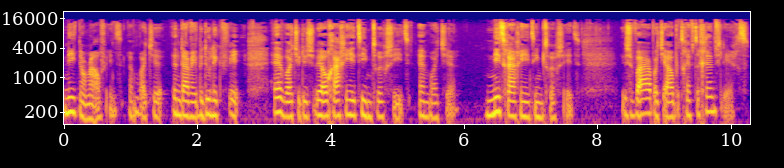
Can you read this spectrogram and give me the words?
niet normaal vindt. En, wat je, en daarmee bedoel ik hè, wat je dus wel graag in je team terugziet. En wat je niet graag in je team terugziet. Dus waar wat jou betreft de grens ligt.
